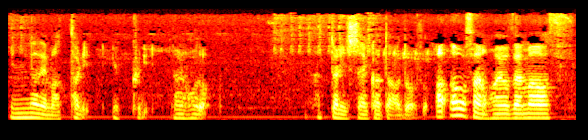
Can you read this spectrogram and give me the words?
みんなでまったり、ゆっくり。なるほど。まったりしたい方はどうぞ。あ、あおさんおはようございます。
